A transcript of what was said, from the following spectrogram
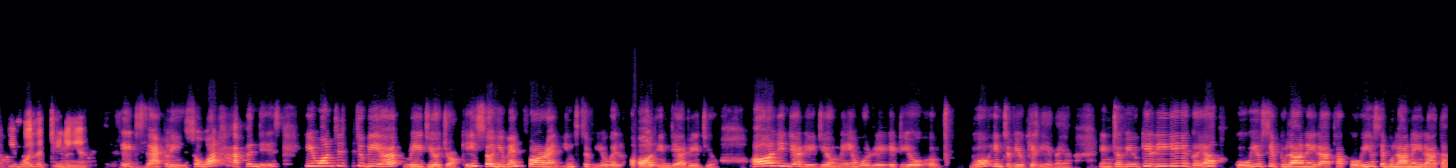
आपकी वॉइस अच्छी नहीं है Exactly. So what happened is he wanted to be a radio jockey. So he went for an interview with All India Radio. All India radio में वो रेडियो वो इंटरव्यू के लिए गया इंटरव्यू के लिए गया कोई उसे बुला नहीं रहा था कोई उसे बुला नहीं रहा था।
